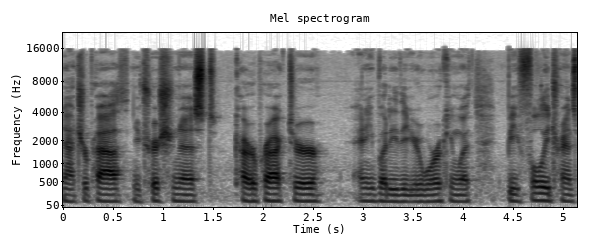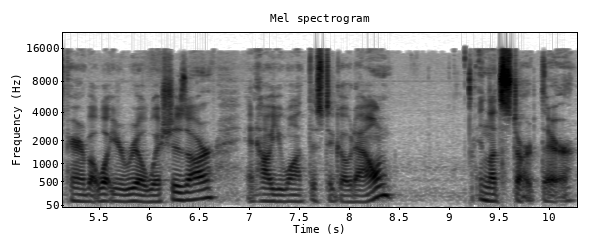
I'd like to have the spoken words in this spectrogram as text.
naturopath, nutritionist, chiropractor, anybody that you're working with. Be fully transparent about what your real wishes are and how you want this to go down. And let's start there.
